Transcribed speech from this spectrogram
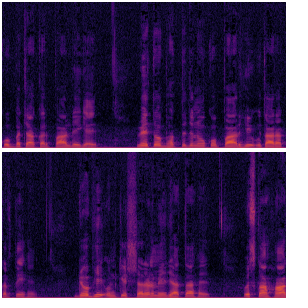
को बचाकर पार ले गए। वे तो भक्तजनों को पार ही उतारा करते हैं। जो भी उनके शरण में जाता है, उसका हाथ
